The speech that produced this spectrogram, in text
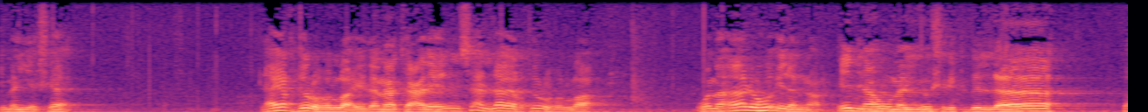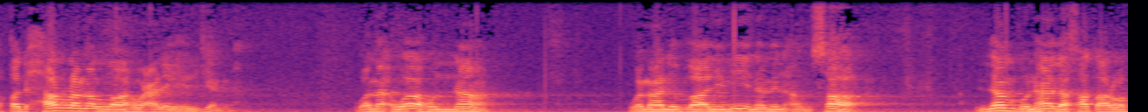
لمن يشاء. لا يغفره الله. إذا مات عليه الإنسان لا يغفره الله. ومآله إلى النار. إنه من يشرك بالله فقد حرم الله عليه الجنة. ومأواه النار. وما للظالمين من أنصار. ذنب هذا خطره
